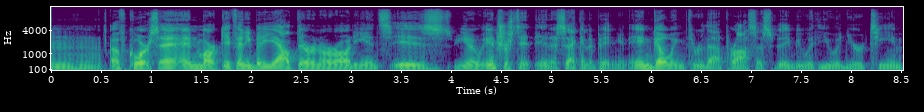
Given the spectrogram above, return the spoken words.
Mm-hmm. Of course, and Mark, if anybody out there in our audience is you know interested in a second opinion in going through that process, maybe with you and your team,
